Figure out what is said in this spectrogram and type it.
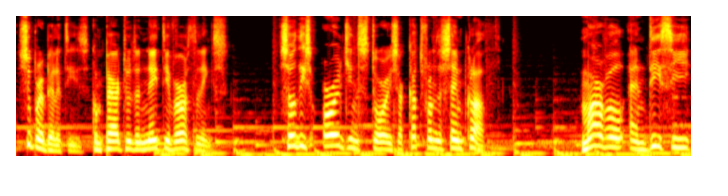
super abilities compared to the native Earthlings. So these origin stories are cut from the same cloth. Marvel and DC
